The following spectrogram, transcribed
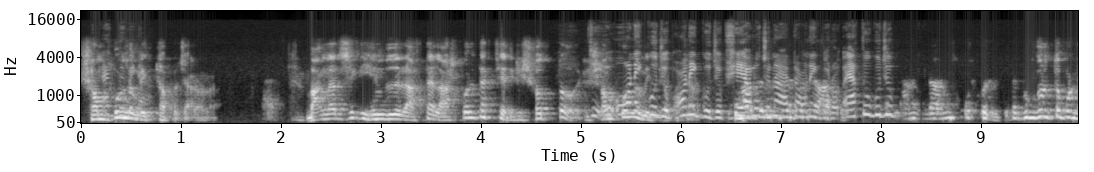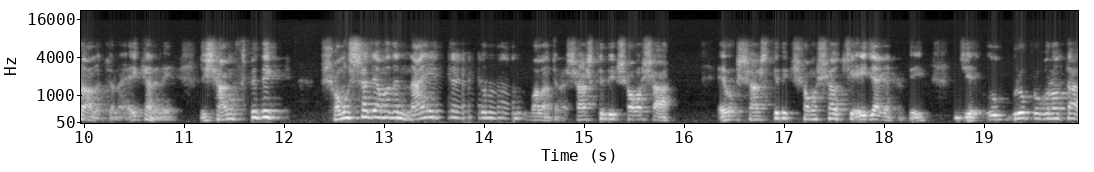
সম্পূর্ণ মিথ্যা প্রচারণা। বাংলাদেশে কি হিন্দুদের রাস্তায় লাশ পড়ে থাকছে? এটা কি সত্য? সম্পূর্ণ অনেক গুজব অনেক গুজব সেই আলোচনাটা অনেক বড়। এত গুজব। এটা খুব গুরুত্বপূর্ণ আলোচনা এখানে যে সাংস্কৃতিক সমস্যা যে আমাদের নাই এটা কোনো বলা যায় না। সাংস্কৃতিক সমস্যা এবং সাংস্কৃতিক সমস্যা হচ্ছে এই জায়গাটাতেই যে উগ্র প্রবণতা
